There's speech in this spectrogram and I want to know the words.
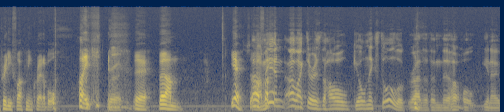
pretty fucking incredible. like, Right. yeah, but um, yeah. So, Oh, fuck- man, I liked her as the whole girl next door look rather than the whole, you know.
